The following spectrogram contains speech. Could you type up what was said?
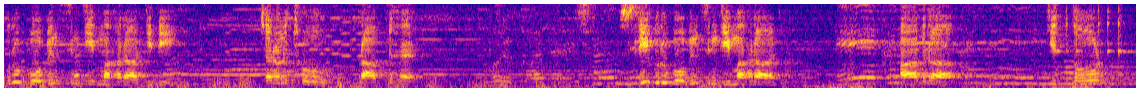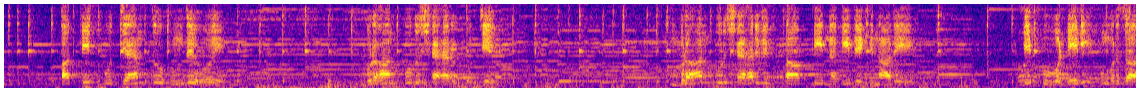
ਗੁਰੂ ਗੋਬਿੰਦ ਸਿੰਘ ਜੀ ਮਹਾਰਾਜ ਜੀ ਦੀ ਚਰਨ ਛੋਹ ਪ੍ਰਾਪਤ ਹੈ ਸ੍ਰੀ ਗੁਰੂ ਗੋਬਿੰਦ ਸਿੰਘ ਜੀ ਮਹਾਰਾਜ ਆਗਰਾ, ਚਿੱਤੌੜ ਅਤੇ ਉਜੈਨ ਤੋਂ ਹੁੰਦੇ ਹੋਏ ਬੁਰਹਾਨਪੁਰ ਸ਼ਹਿਰ ਪੁੱਜੇ। ਬੁਰਹਾਨਪੁਰ ਸ਼ਹਿਰ ਵਿੱਚ ਤਾਪਤੀ ਨਦੀ ਦੇ ਕਿਨਾਰੇ ਇੱਕ ਵਡੇਰੀ ਉਮਰ ਦਾ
